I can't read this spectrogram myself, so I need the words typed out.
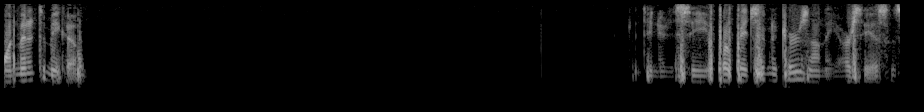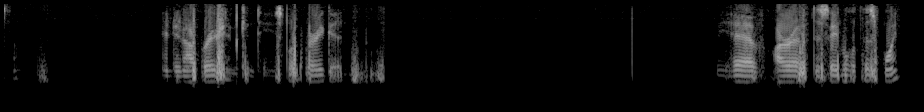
One minute to MECO. Continue to see appropriate signatures on the RCS system. Engine operation continues to look very good. We have RF disabled at this point.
